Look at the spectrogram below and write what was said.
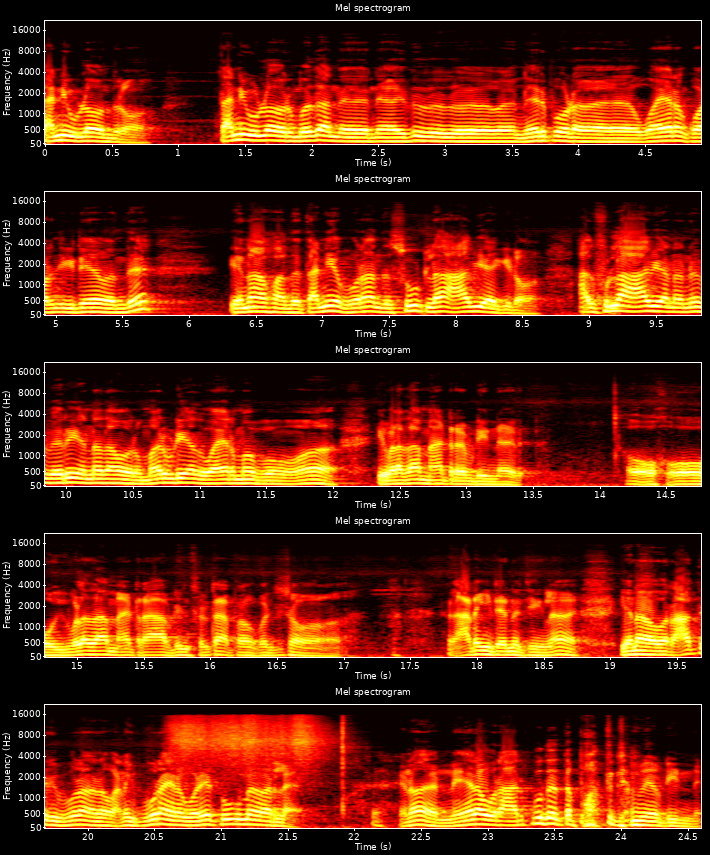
தண்ணி உள்ளே வந்துடும் தண்ணி உள்ளே வரும்போது அந்த நெ- இது நெருப்போட உயரம் குறைஞ்சிக்கிட்டே வந்து என்ன ஆகும்? அந்த தண்ணியை பூரா அந்த சூட்டில் ஆவியாக்கிடும். அது ஃபுல்லாக ஆவியானோன்னு வெறும் என்ன தான் வரும். மறுபடியும் அது உயரமாக போகும். இவ்வளோ தான் மேட்ரு அப்படின்னாரு. ஓஹோ இவ்வளோ தான் மேட்ரா அப்படின்னு சொல்லிட்டு அப்புறம் கொஞ்சம் அடங்கிட்டேன்னு வச்சிங்களேன் ஏன்னா ராத்திரி பூரா அன்னைக்கு பூரா எனக்கு ஒரே தூக்கமே வரல. ஏன்னா நேராக ஒரு அற்புதத்தை பார்த்துட்டோமே அப்படின்னு.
